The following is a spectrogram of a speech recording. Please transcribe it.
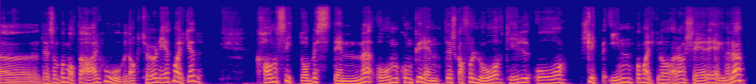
uh, det som på en måte er hovedaktøren i et marked, kan sitte og bestemme om konkurrenter skal få lov til å slippe inn på markedet og arrangere egne løp,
